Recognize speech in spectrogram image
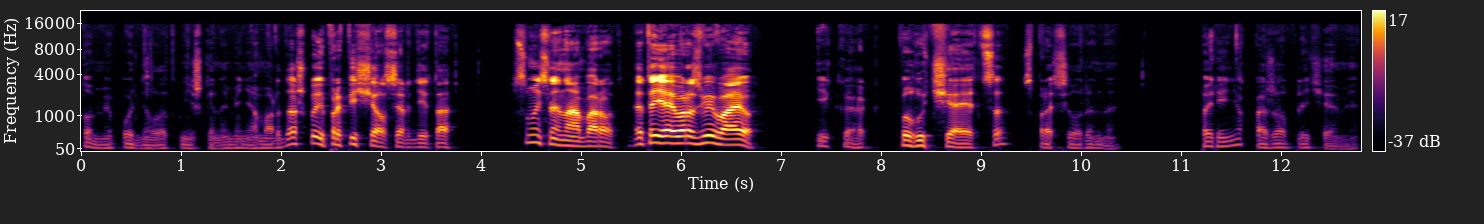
Томми поднял от книжки на меня мордашку и пропищал сердито. «В смысле наоборот? Это я его развиваю!» «И как? Получается?» — спросил Рене. Паренек пожал плечами.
